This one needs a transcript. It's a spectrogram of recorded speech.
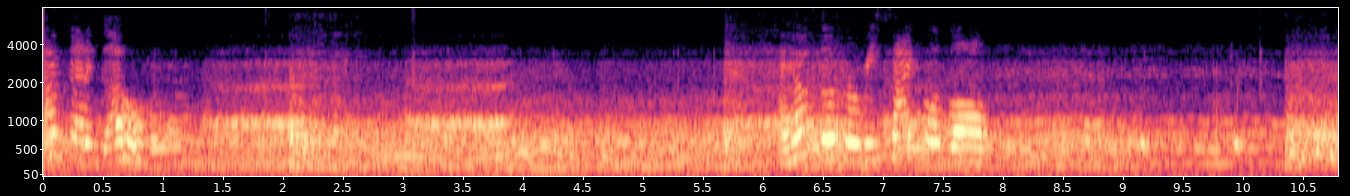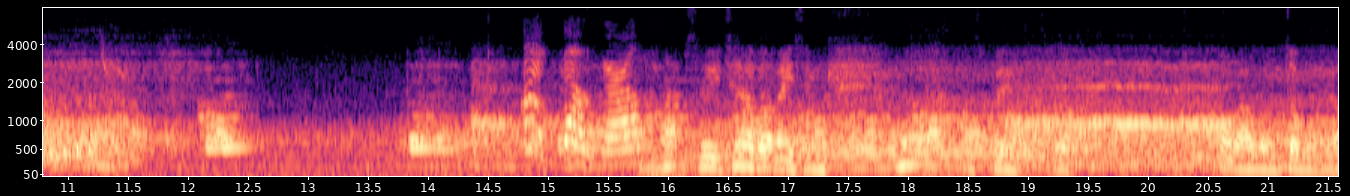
I've got to go. I hope those were recyclable. You tell about racing. That's cool. Oh double.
